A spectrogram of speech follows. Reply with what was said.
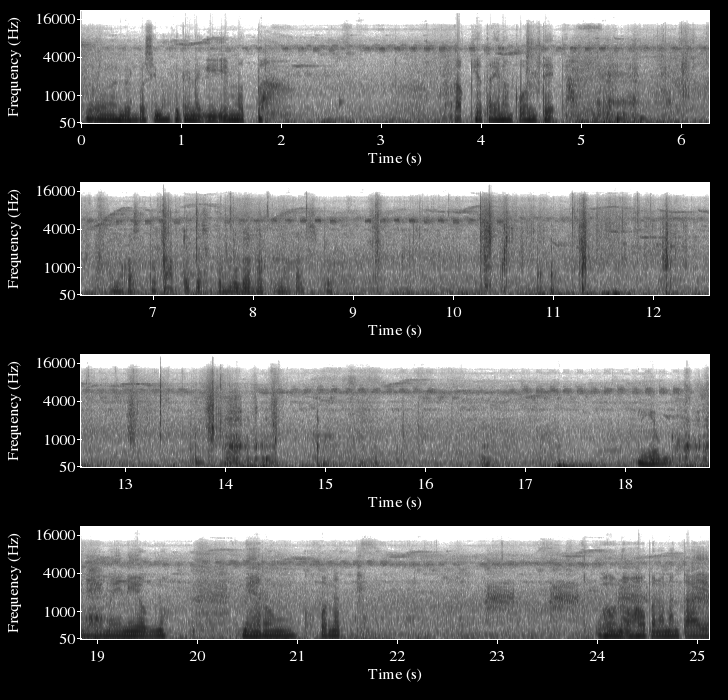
So nandun pa si Makita nag-iimot pa. Akyat tayo ng konti. Ano kasi ito? Kaakyat kasi itong lugar na ito naka-explore niyog. So, may niyog no? Merong coconut. Wow nauhaw pa naman tayo.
